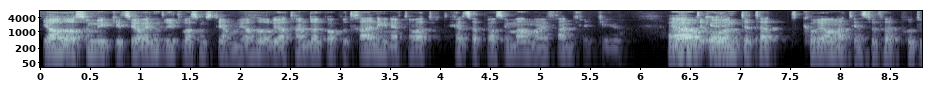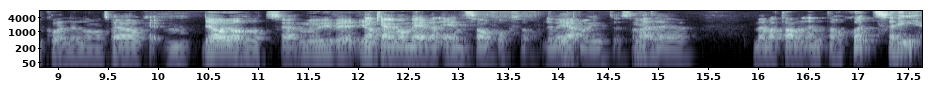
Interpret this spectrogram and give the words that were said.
Jag hör så mycket så jag vet inte riktigt vad som stämmer. Jag hörde ju att han dök upp på träningen efter att ha varit hälsat på sin mamma i Frankrike. Ju. Ja, och, inte, okej. och inte tagit coronatest och fått protokoll eller något sånt. Ja, okej. Mm. Det har jag hört. Ja. Men vi vet... Ja. Det kan ju vara mer än en sak också. Det vet Ja. man ju inte. Så att, eh, men att han inte har skött sig.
